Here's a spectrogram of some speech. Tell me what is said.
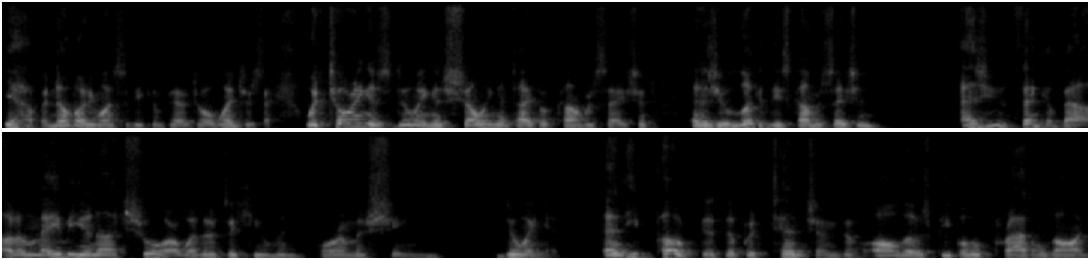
Yeah, but nobody wants to be compared to a winter's day. What Turing is doing is showing a type of conversation. And as you look at these conversations, as you think about them, maybe you're not sure whether it's a human or a machine doing it. And he poked at the pretensions of all those people who prattled on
